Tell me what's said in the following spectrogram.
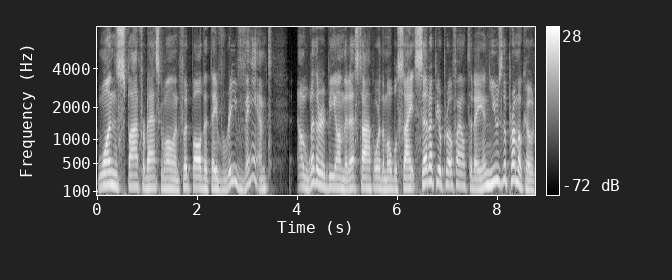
one spot for basketball and football that they've revamped Uh, whether it be on the desktop or the mobile site, set up your profile today and use the promo code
